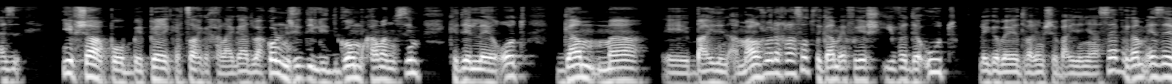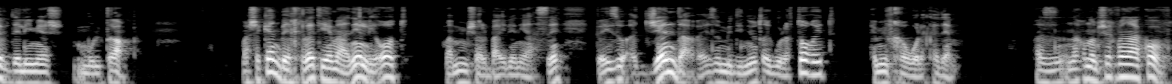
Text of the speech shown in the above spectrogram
אז אי אפשר פה בפרק קצר ככה לגעת בהכל, ניסיתי לדגום כמה נושאים כדי לראות גם מה אה, ביידן אמר שהוא הולך לעשות וגם איפה יש אי ודאות לגבי הדברים שביידן יעשה וגם איזה הבדלים יש מול טראמפ. מה שכן בהחלט יהיה מעניין לראות מה ממשל ביידן יעשה ואיזו אג'נדה ואיזו מדיניות רגולטורית הם יבחרו לקדם. אז אנחנו נמשיך ונעקוב.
